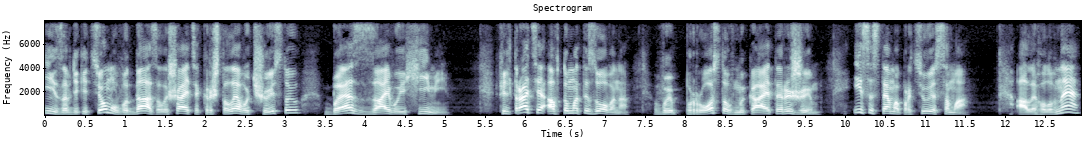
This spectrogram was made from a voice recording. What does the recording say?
і завдяки цьому вода залишається кришталево чистою без зайвої хімії. Фільтрація автоматизована. Ви просто вмикаєте режим, і система працює сама. Але головне,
